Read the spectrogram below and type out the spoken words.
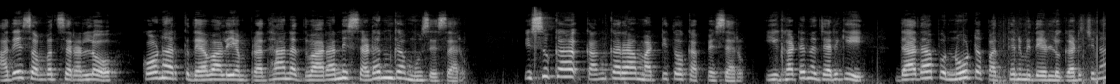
అదే సంవత్సరంలో కోణార్క్ దేవాలయం ప్రధాన ద్వారాన్ని సడన్గా మూసేశారు. ఇసుక కంకర మట్టితో కప్పేశారు. ఈ ఘటన జరిగి దాదాపు నూట పద్దెనిమిదేళ్ళు గడిచినా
